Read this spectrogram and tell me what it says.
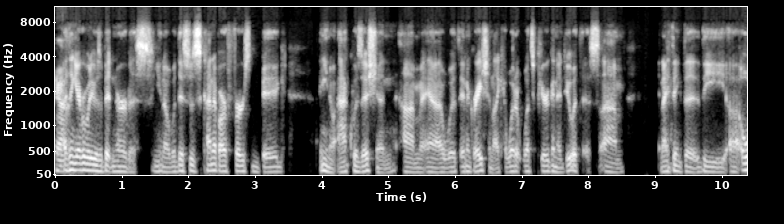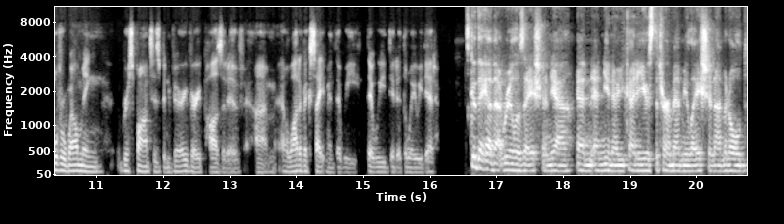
yeah. I think everybody was a bit nervous, you know, but this was kind of our first big, you know, acquisition um, uh, with integration. Like, what what's Pure going to do with this? Um, and I think the the uh, overwhelming response has been very very positive. Um, a lot of excitement that we that we did it the way we did it's good they had that realization yeah. And and you know you kind of use the term emulation. I'm an old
